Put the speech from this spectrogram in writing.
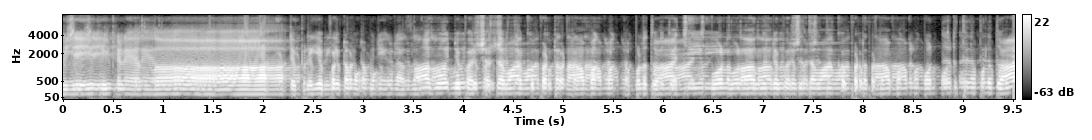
വിജയിപ്പിക്കണേ അല്ലാഹ്. എന്റെ പ്രിയപ്പെട്ട മുഅ്മിനീങ്ങൾ അല്ലാഹുവിന്റെ പരിശുദ്ധമാക്കപ്പെട്ട നാമങ്ങൾ നമ്മൾ ദുആ ചെയ്യുമ്പോൾ അല്ലാഹുവിന്റെ പരിശുദ്ധമാക്കപ്പെട്ട നാമങ്ങൾ മുൻനിർത്തി നമ്മൾ ദുആ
